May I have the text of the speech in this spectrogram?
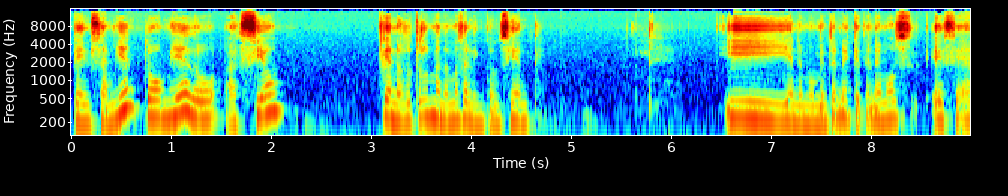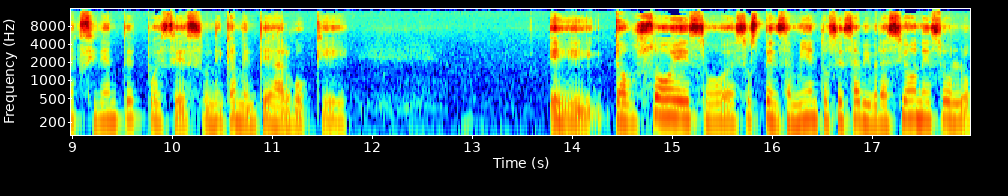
pensamiento, miedo, acción que nosotros mandamos al inconsciente. Y en el momento en el que tenemos ese accidente, pues es únicamente algo que eh, causó eso, esos pensamientos, esa vibración, eso lo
